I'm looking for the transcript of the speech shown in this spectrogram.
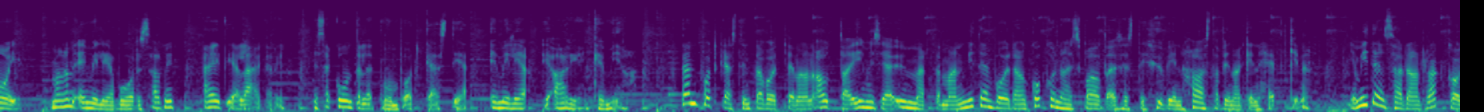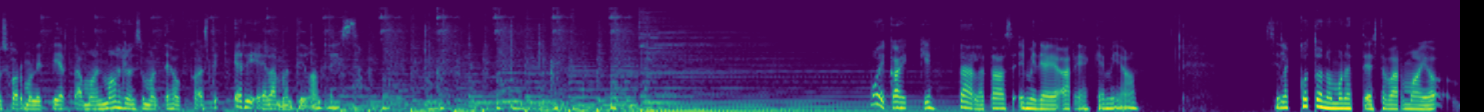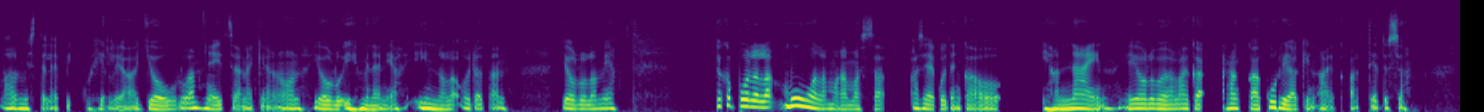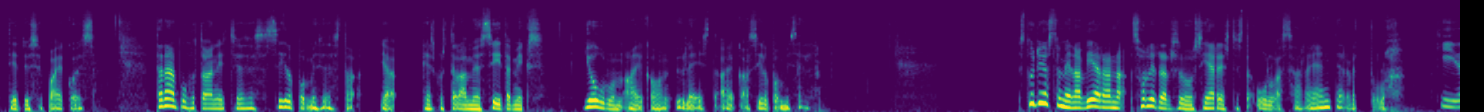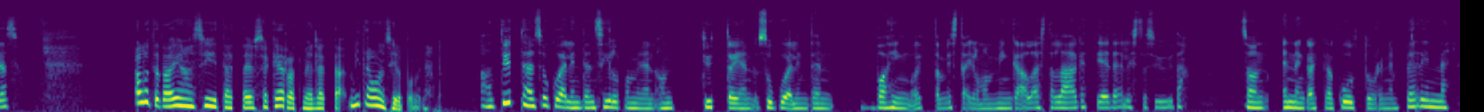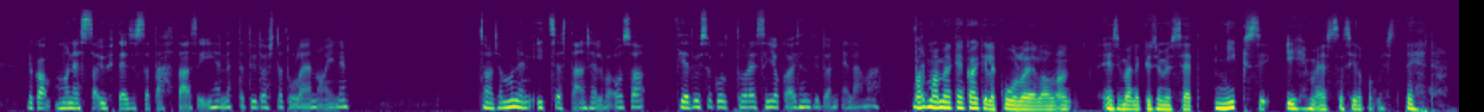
Moi, mä oon Emilia Vuorisalmi, äiti ja lääkäri, ja sä kuuntelet mun podcastia Emilia ja arjen kemiaa. Tämän podcastin tavoitteena on auttaa ihmisiä ymmärtämään, miten voidaan kokonaisvaltaisesti hyvin haastavinakin hetkinä. Ja miten saadaan rakkaushormonit virtaamaan mahdollisimman tehokkaasti eri elämäntilanteissa. Moi kaikki, täällä taas Emilia ja Arjen kemiaa. Sillä kotona monet teistä varmaan jo valmistelee pikkuhiljaa joulua. Ja itse ainakin on jouluihminen ja innolla odotan joululomia. Joka puolella muualla maailmassa asia kuitenkaan ole ihan näin. Ja joulu voi olla aika rankkaa kurjaakin aikaa tietyissä, tietyissä paikoissa. Tänään puhutaan itse asiassa silpomisesta ja keskustellaan myös siitä, miksi joulun aika on yleistä aikaa silpomiselle. Studiossa meillä on vieraana solidarisuusjärjestöstä Ulla Sareen. Tervetuloa. Kiitos. Aloitetaan ihan siitä, että jos sä kerrot meille, että mitä on silpominen? Tyttöjen sukuelinten silpominen on tyttöjen sukuelinten vahingoittamista ilman minkäänlaista lääketieteellistä syytä. Se on ennen kaikkea kulttuurinen perinne, joka monessa yhteisössä tähtää siihen, että tytöstä tulee nainen. Se on semmoinen itsestäänselvä osa tietyissä kulttuureissa jokaisen tytön elämää. Varmaan melkein kaikille kuulujille on, ensimmäinen kysymys se, että miksi ihmeessä silpomista tehdään?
